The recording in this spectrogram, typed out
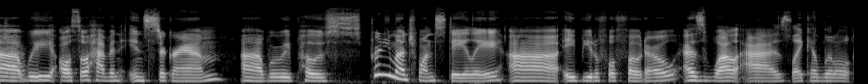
Uh, we also have an Instagram uh, where we post pretty much once daily uh, a beautiful photo as well as like a little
